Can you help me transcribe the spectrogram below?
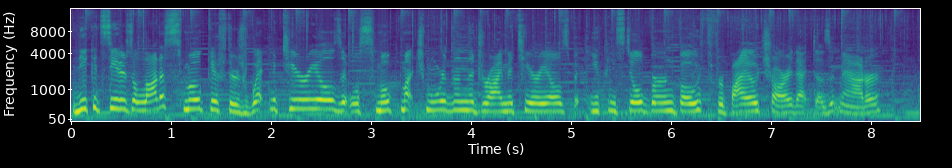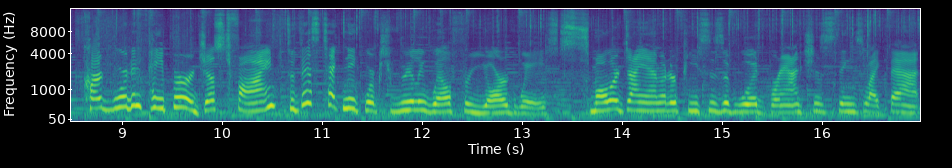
And you can see there's a lot of smoke. If there's wet materials, it will smoke much more than the dry materials, but you can still burn both for biochar, that doesn't matter. Cardboard and paper are just fine. So this technique works really well for yard waste. Smaller diameter pieces of wood, branches, things like that.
